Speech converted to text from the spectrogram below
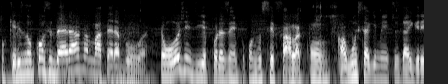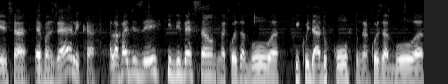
porque eles não consideravam matéria boa. Então hoje em dia, por exemplo, quando você fala com alguns segmentos da igreja evangélica, ela vai dizer que diversão não é coisa boa, que cuidar do corpo não é coisa boa,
